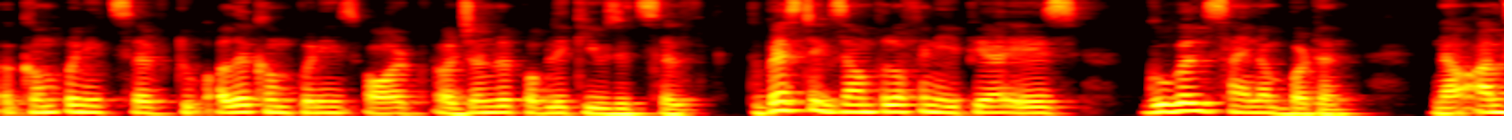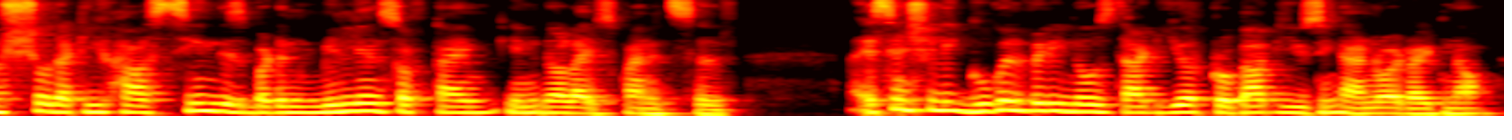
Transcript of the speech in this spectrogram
a company itself to other companies or a general public use itself. The best example of an API is Google sign up button. Now I'm sure that you have seen this button millions of times in your lifespan itself. Essentially Google really knows that you are probably using Android right now.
